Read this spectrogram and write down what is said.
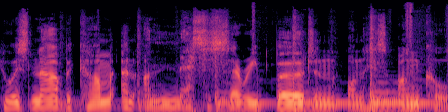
who has now become an unnecessary burden on his uncle.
